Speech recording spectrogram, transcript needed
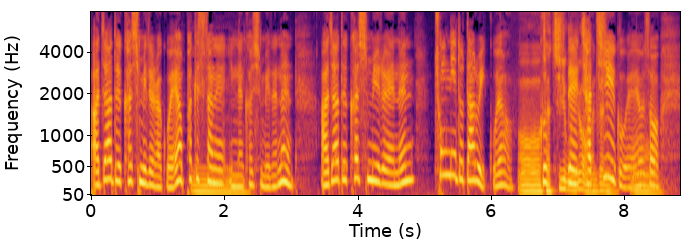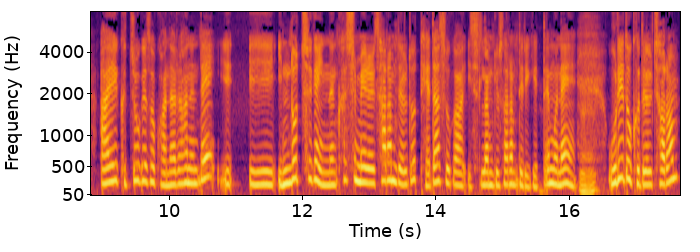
아자드 카시미르라고 해요. 파키스탄에 음. 있는 카시미르는 아자드 카시미르에는 총리도 따로 있고요. 어, 그- 자치구군요. 네. 자치구예요. 어. 그래서 아예 그쪽에서 관할을 하는데 이, 이 인도 측에 있는 카시미르 사람들도 대다수가 이슬람교 사람들이기 때문에 네. 우리도 그들처럼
